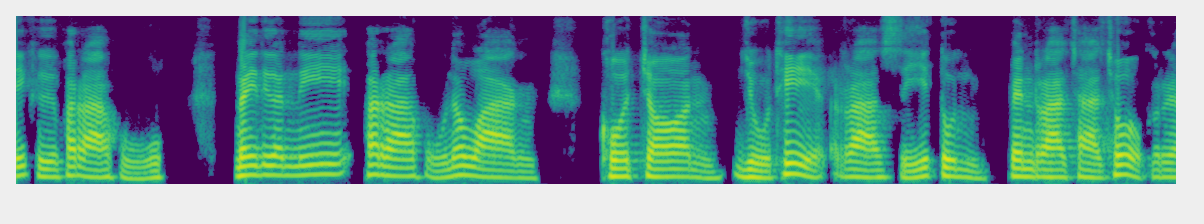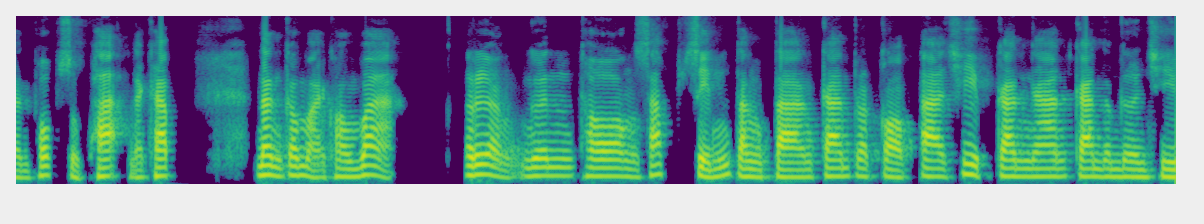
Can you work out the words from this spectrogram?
นี้คือพระราหู ในเดือนนี้พระราหูนวาง โคจรอยู่ที่ราศีตุลเป็นราชาโชคเรือนภพสุภะนะครับ นั่นก็หมายความว่า เรื่องเงินทองทรัพย์สินต่างๆ การประกอบอาชีพการงานการดำเนินชี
